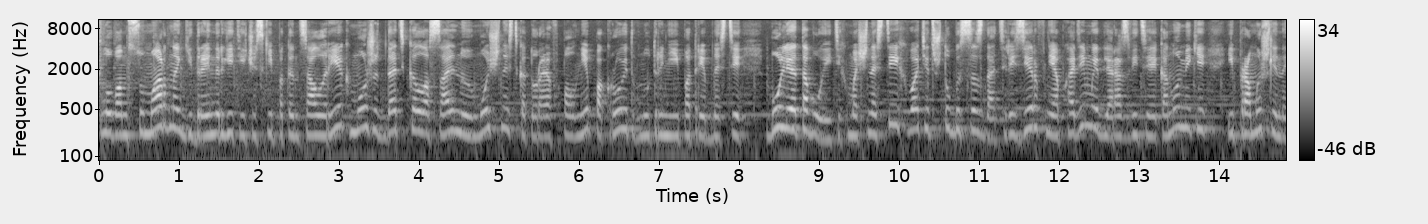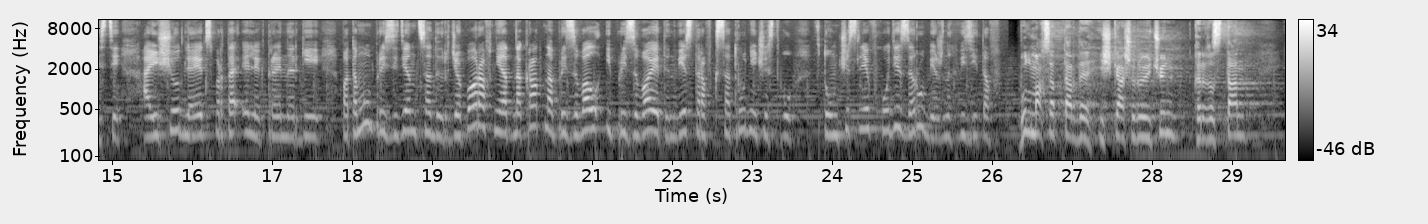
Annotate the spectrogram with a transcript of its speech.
Словом, суммарно гидроэнергетический потенциал рек может дать колоссальную мощность, которая вполне покроет внутренние потребности. Более того, этих мощностей хватит, чтобы создать резерв, необходимый для развития экономики и промышленности, а еще для экспорта электроэнергии. Потому президент Садыр Джапаров неоднократно призывал и призывает инвесторов к сотрудничеству, в том числе в ходе зарубежных визитов. Бұл мақсаттарды үчүн Кыргызстан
